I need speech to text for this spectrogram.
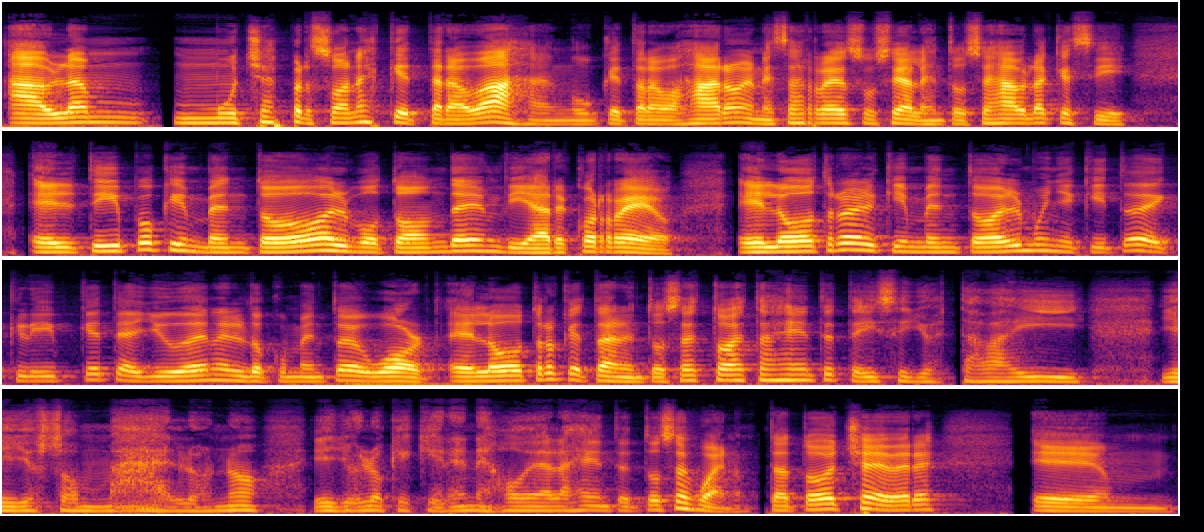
hablan muchas personas que trabajan o que trabajaron en esas redes sociales. Entonces habla que sí, el tipo que inventó el botón de enviar correo, el otro el que inventó el muñequito de clip que te ayuda en el documento de Word, el otro que tal. Entonces toda esta gente te dice, yo estaba ahí y ellos son malos, ¿no? Y ellos lo que quieren es joder a la gente. Entonces, bueno, está todo chévere. Em,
